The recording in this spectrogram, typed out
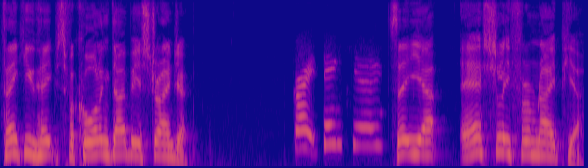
Thank you heaps for calling. Don't be a stranger. Great, thank you. See ya. Ashley from Napier.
